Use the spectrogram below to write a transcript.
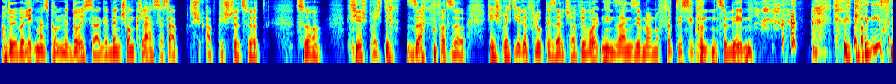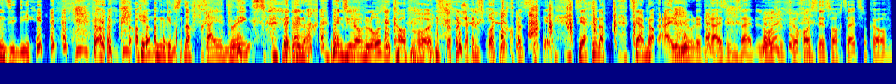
Oder überleg mal, es kommt eine Durchsage, wenn schon klar ist, dass ab, abgestürzt wird. So, hier spricht, sag einfach so, hier spricht Ihre Fluggesellschaft. Wir wollten Ihnen sagen, Sie haben noch 40 Sekunden zu leben. Genießen Sie die. Oh Hinten gibt es noch freie Drinks. Wenn Sie noch, wenn Sie noch Lose kaufen wollen für unseren Freund José. Sie haben noch, Sie haben noch eine Minute 30 Zeit, Lose für Josés Hochzeit zu kaufen.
